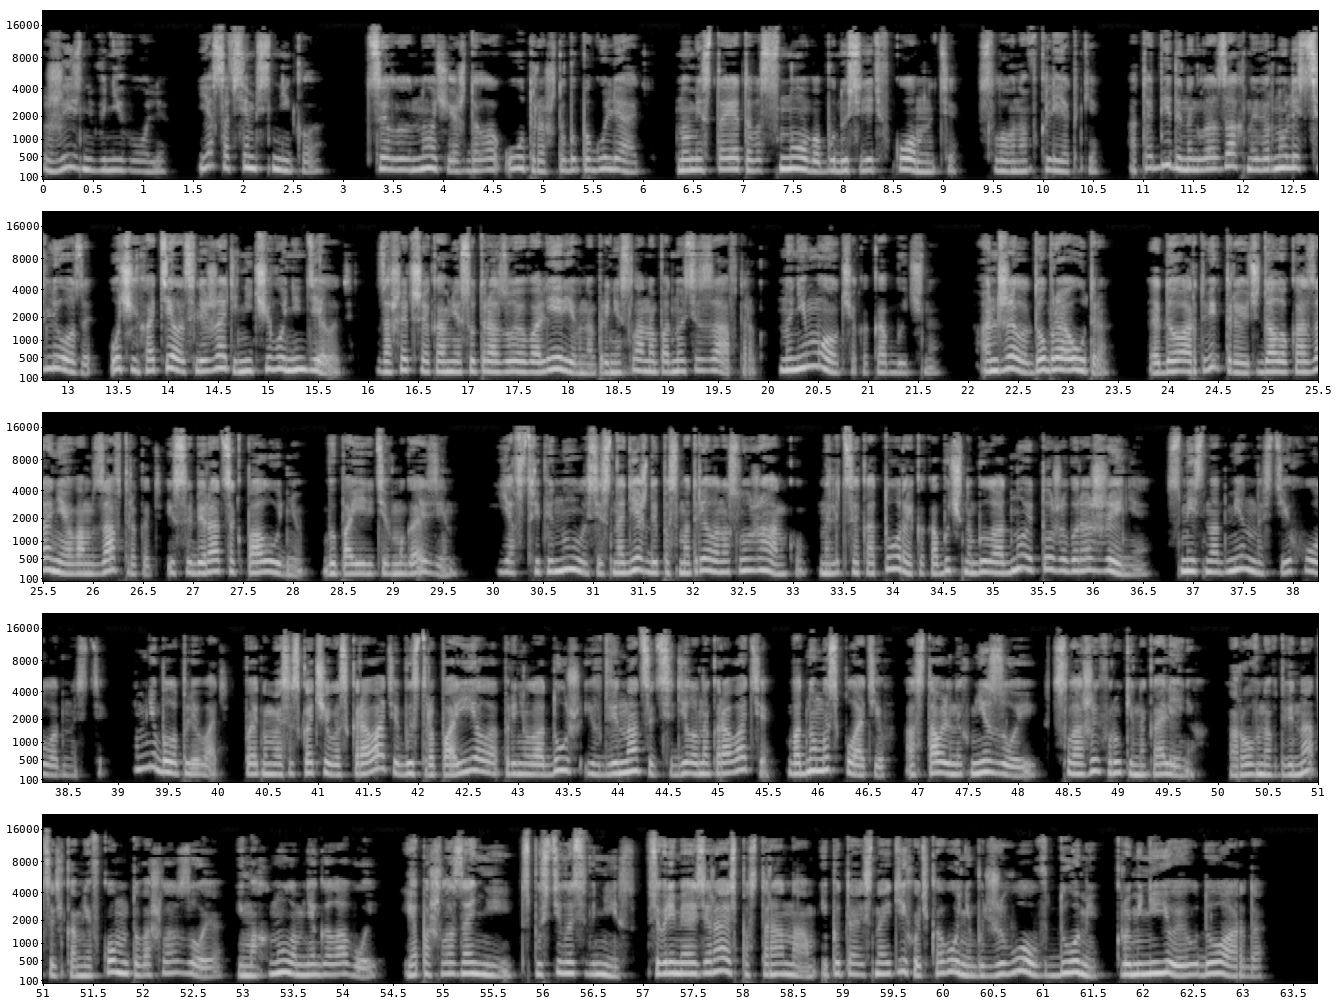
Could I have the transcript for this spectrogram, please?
Жизнь в неволе. Я совсем сникла. Целую ночь я ждала утра, чтобы погулять, но вместо этого снова буду сидеть в комнате, словно в клетке. От обиды на глазах навернулись слезы. Очень хотелось лежать и ничего не делать. Зашедшая ко мне с утра Зоя Валерьевна принесла на подносе завтрак, но не молча, как обычно. «Анжела, доброе утро!» Эдуард Викторович дал указание вам завтракать и собираться к полудню. Вы поедете в магазин. Я встрепенулась и с надеждой посмотрела на служанку, на лице которой, как обычно, было одно и то же выражение – смесь надменности и холодности. Но мне было плевать, поэтому я соскочила с кровати, быстро поела, приняла душ и в двенадцать сидела на кровати в одном из платьев, оставленных мне Зоей, сложив руки на коленях. Ровно в двенадцать ко мне в комнату вошла Зоя и махнула мне головой. Я пошла за ней, спустилась вниз, все время озираясь по сторонам и пытаясь найти хоть кого-нибудь живого в доме, кроме нее и Эдуарда.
